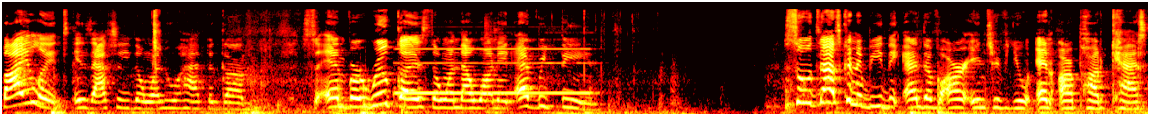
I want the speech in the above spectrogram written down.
Violet is actually the one who had the gum. So, and Veruca is the one that wanted everything. So that's gonna be the end of our interview and our podcast.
